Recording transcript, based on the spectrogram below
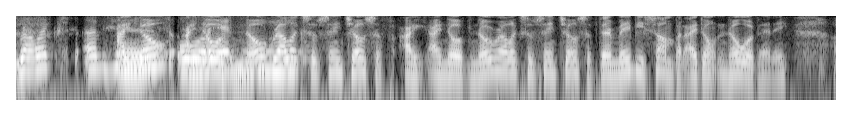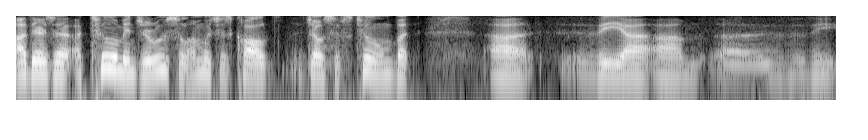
relics of his? I know I know of no relics of Saint Joseph. I, I know of no relics of Saint Joseph. There may be some, but I don't know of any. Uh, there's a, a tomb in Jerusalem which is called Joseph's tomb, but uh, the uh, um, uh, the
